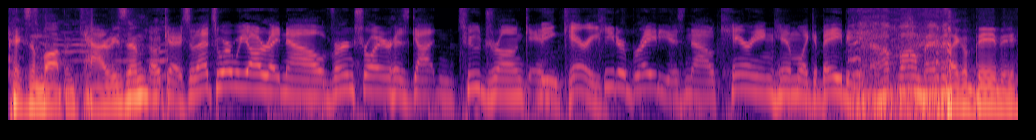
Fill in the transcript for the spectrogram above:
picks him up and carries him. Okay, so that's where we are right now. Verne Troyer has gotten too drunk, and Being carried. Peter Brady is now carrying him like a baby. Hop on, baby. Like a baby.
